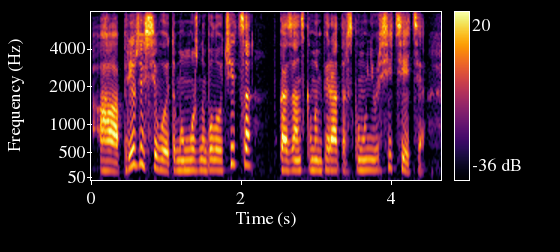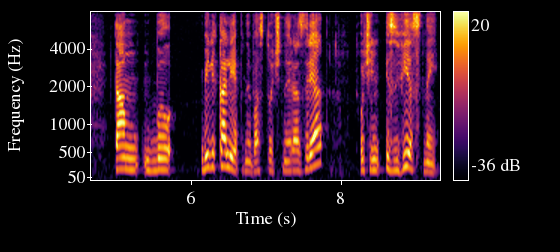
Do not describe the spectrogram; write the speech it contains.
А прежде всего этому можно было учиться в Казанском императорском университете. Там был великолепный восточный разряд, очень известный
